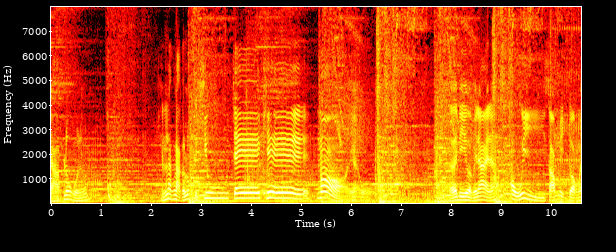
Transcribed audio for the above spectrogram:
ดาบโล่แล้วเห็นหลักๆก็ลงแต่คิวเจเคหม้ออย่างเงี้ยโอ้ เออดีกว่าไม่ได้นะโอ้ยซ้ำอีกดอกไหม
